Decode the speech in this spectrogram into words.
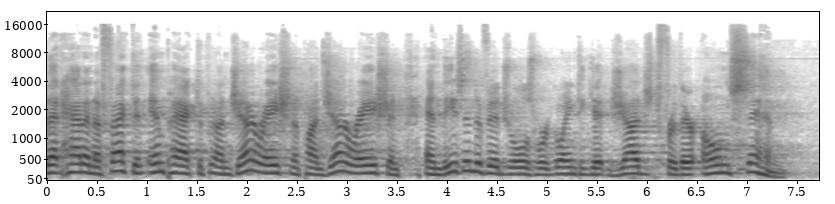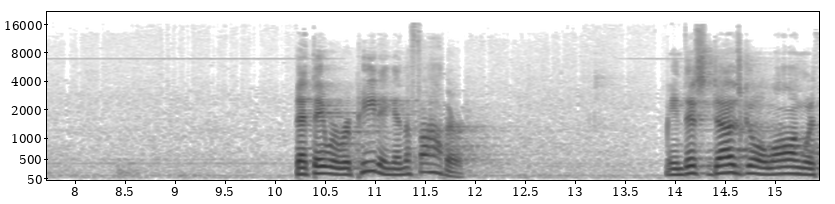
that had an effect and impact upon generation upon generation. And these individuals were going to get judged for their own sin that they were repeating in the Father. I mean, this does go along with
